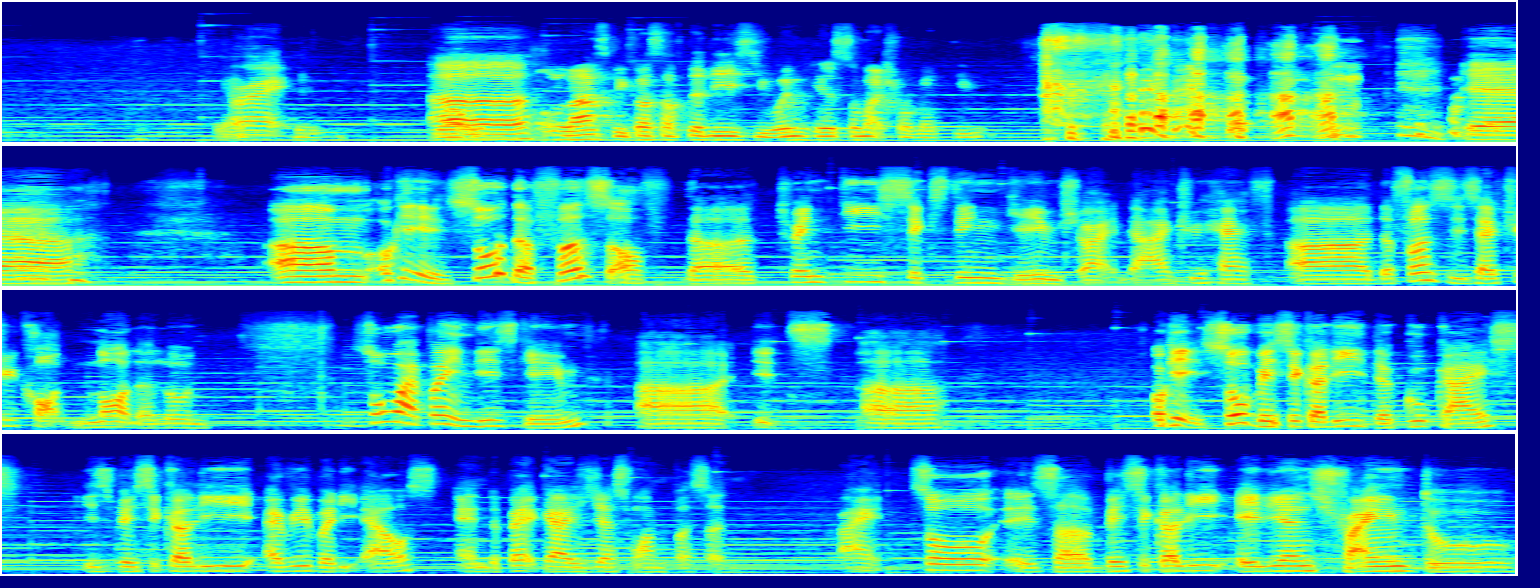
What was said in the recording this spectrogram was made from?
Yeah. All right. Well, Uh, last because after this you won't hear so much from Matthew. yeah. Um, okay, so the first of the 2016 games, right, that I actually have, uh, the first is actually called Not Alone. So what happened in this game? Uh, it's uh, okay. So basically, the good guys is basically everybody else, and the bad guy is just one person, right? So it's uh, basically aliens trying to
